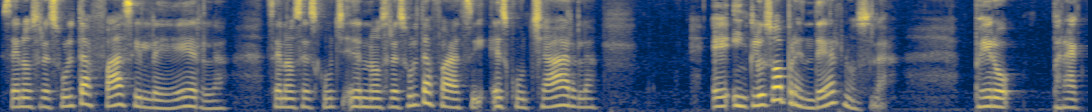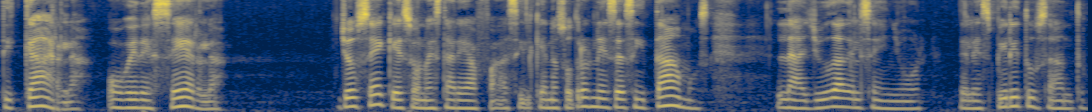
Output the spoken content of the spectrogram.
se nos resulta fácil leerla, se nos, eh, nos resulta fácil escucharla e incluso aprendérnosla, pero practicarla, obedecerla. Yo sé que eso no es tarea fácil, que nosotros necesitamos la ayuda del Señor, del Espíritu Santo.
